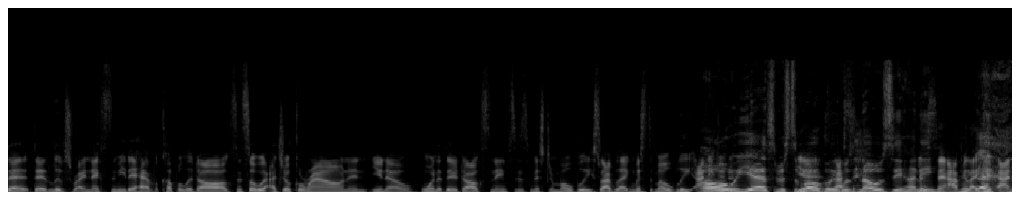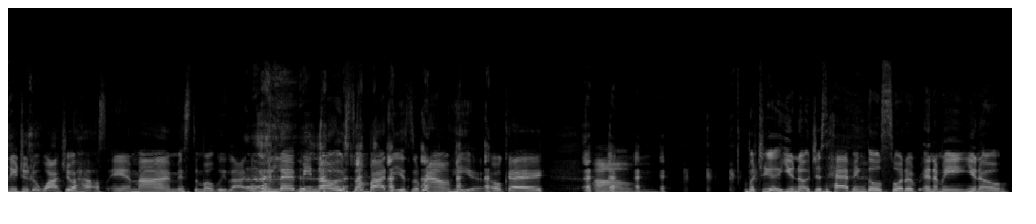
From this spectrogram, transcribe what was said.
that that lives right next to me they have a couple of dogs and so i joke around and you know one of their dogs names is mr mobley so i'd be like mr mobley i need Oh you to yes, Mr. Yes, Mowgli I was said- nosy, honey. Listen, I'd be like, I need you to watch your house and mine, Mr. Mobley. Like, you let me know if somebody is around here, okay? Um, but yeah, you know, just having those sort of, and I mean, you know,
